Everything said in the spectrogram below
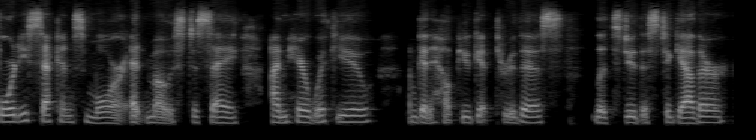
40 seconds more at most to say, I'm here with you. I'm going to help you get through this. Let's do this together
